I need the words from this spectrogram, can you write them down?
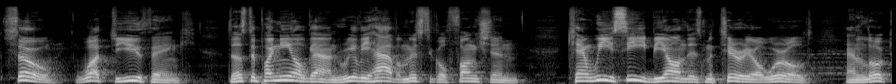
So, what do you think? Does the pineal gland really have a mystical function? Can we see beyond this material world and look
